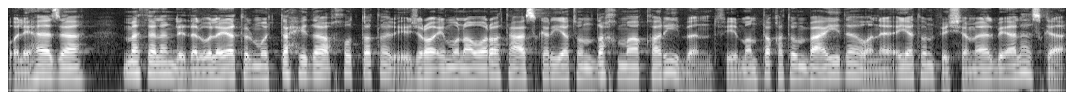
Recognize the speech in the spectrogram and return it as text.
ولهذا مثلا لدى الولايات المتحدة خطة لإجراء مناورات عسكرية ضخمة قريبا في منطقة بعيدة ونائية في الشمال بألاسكا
